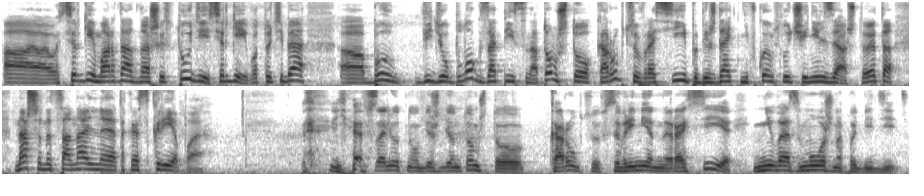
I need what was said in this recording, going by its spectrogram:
А, Сергей Мордан в нашей студии. Сергей, вот у тебя а, был видеоблог записан о том, что коррупцию в России побеждать ни в коем случае нельзя, что это наша национальная такая скрепа. Я абсолютно убежден в том, что коррупцию в современной России невозможно победить.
